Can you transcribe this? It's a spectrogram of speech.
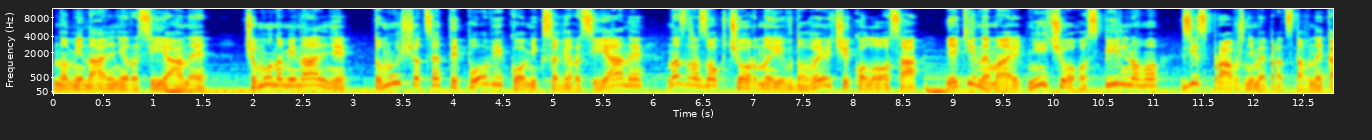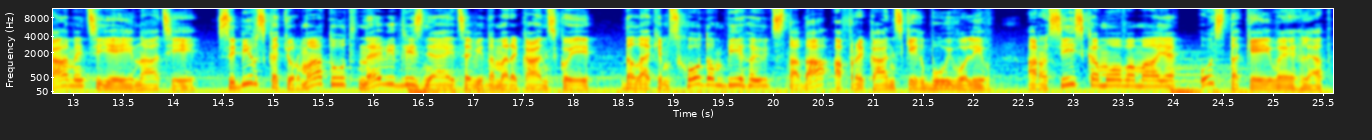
номінальні росіяни. Чому номінальні? Тому що це типові коміксові росіяни на зразок чорної вдови чи колоса, які не мають нічого спільного зі справжніми представниками цієї нації. Сибірська тюрма тут не відрізняється від американської. Далеким сходом бігають стада африканських буйволів. А російська мова має ось такий вигляд.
